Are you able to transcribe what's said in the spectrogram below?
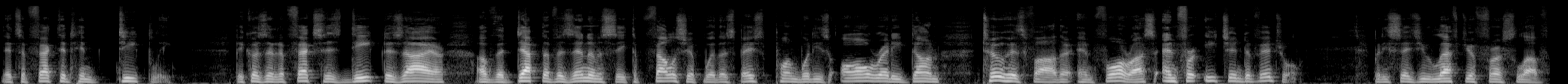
It's affected him deeply because it affects his deep desire of the depth of his intimacy to fellowship with us based upon what he's already done to his Father and for us and for each individual. But he says, You left your first love.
